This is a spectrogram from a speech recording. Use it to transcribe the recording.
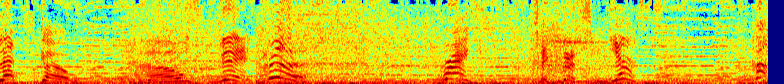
Let's go! How's this? Break! Take this. Yes. Huh.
